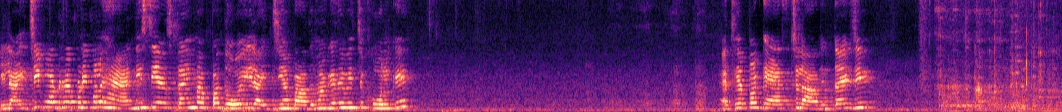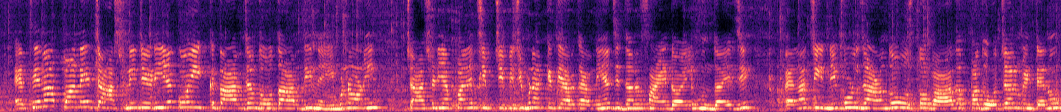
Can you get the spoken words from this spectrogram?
ਇਲਾਇਚੀ ਪਾਊਡਰ ਆਪਣੇ ਕੋਲ ਹੈ ਨਹੀਂ ਸੀ ਇਸ ਟਾਈਮ ਆਪਾਂ ਦੋ ਇਲਾਇਚੀਆਂ ਪਾ ਦੇਵਾਂਗੇ ਇਹਦੇ ਵਿੱਚ ਖੋਲ ਕੇ। ਇੱਥੇ ਆਪਾਂ ਗੈਸ ਚਲਾ ਦਿੱਤਾ ਹੈ ਜੀ। ਇੱਥੇ ਨਾ ਆਪਾਂ ਨੇ ਚਾਸ਼ਣੀ ਜਿਹੜੀ ਹੈ, ਕੋਈ ਇੱਕ ਤਾਰ ਜਾਂ ਦੋ ਤਾਰ ਦੀ ਨਹੀਂ ਬਣਾਉਣੀ। ਚਾਸ਼ਣੀ ਆਪਾਂ ਨੇ ਚਿਪਚਿਪੀ ਜੀ ਬਣਾ ਕੇ ਤਿਆਰ ਕਰਨੀ ਹੈ, ਜਿੱਦਾਂ ਰਿਫਾਈਨਡ ਆਇਲ ਹੁੰਦਾ ਹੈ ਜੀ। ਪਹਿਲਾਂ ਚੀਨੀ ਘੁਲ ਜਾਣ ਦੋ, ਉਸ ਤੋਂ ਬਾਅਦ ਆਪਾਂ 2-4 ਮਿੰਟ ਇਹਨੂੰ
